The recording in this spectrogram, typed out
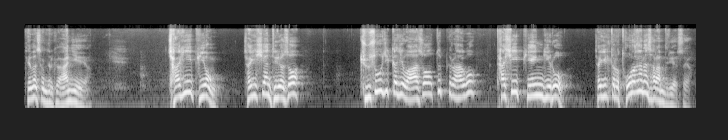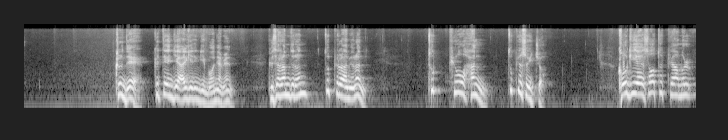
대만 사람들은 그거 아니에요. 자기 비용, 자기 시간 들여서 주소지까지 와서 투표를 하고 다시 비행기로 자기 일터로 돌아가는 사람들이었어요. 그런데 그때 이제 알게 된 게 뭐냐면 그 사람들은 투표를 하면은 투표한 투표소 있죠. 거기에서 투표함을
